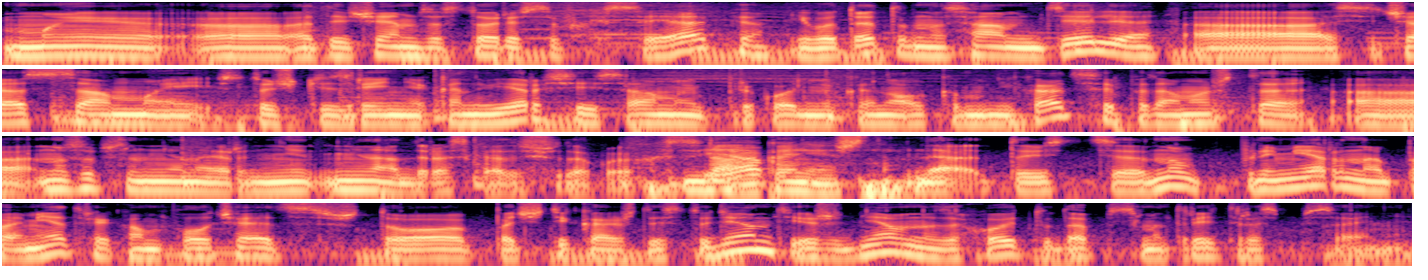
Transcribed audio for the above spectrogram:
мы э, отвечаем за сторисы в HSAP, и вот это на самом деле э, сейчас самый, с точки зрения конверсии, самый прикольный канал коммуникации, потому что, э, ну, собственно, мне, наверное, не, не надо рассказывать, что такое HSAP. Да, конечно. Да, то есть, э, ну, примерно по метрикам получается, что почти каждый студент ежедневно заходит туда посмотреть расписание.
